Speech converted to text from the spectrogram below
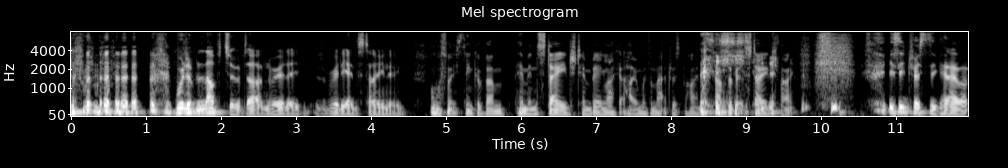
Would have loved to have done. Really, it was really entertaining. Almost makes you think of um, him in staged, him being like at home with a mattress behind it. Sounds a bit staged like. it's interesting how,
